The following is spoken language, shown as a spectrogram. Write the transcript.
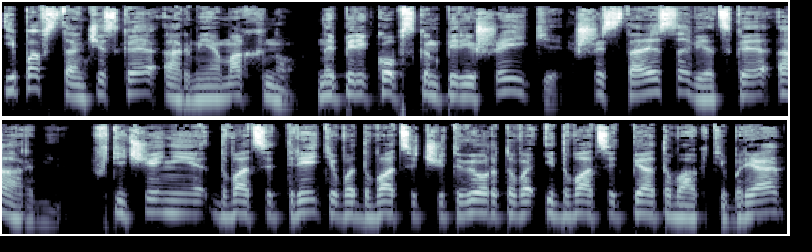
и повстанческая армия Махно. На Перекопском перешейке 6-я советская армия. В течение 23, 24 и 25 октября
